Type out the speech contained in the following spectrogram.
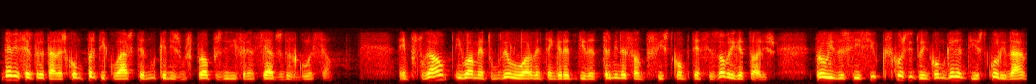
devem ser tratadas como particulares, tendo mecanismos próprios e diferenciados de regulação. Em Portugal, igualmente, o modelo Ordem tem garantido a determinação de perfis de competências obrigatórios para o exercício que se constituem como garantias de qualidade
